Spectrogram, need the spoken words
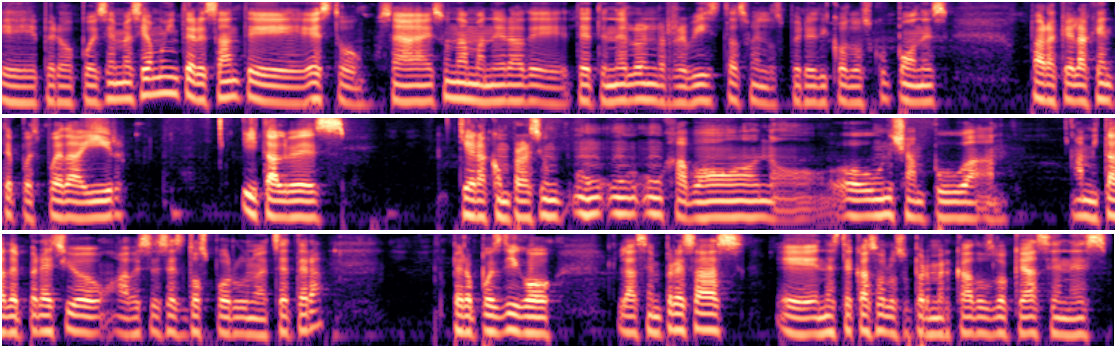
Eh, pero pues se me hacía muy interesante esto, o sea, es una manera de, tenerlo en las revistas o en los periódicos, los cupones, para que la gente pues pueda ir y tal vez quiera comprarse un, jabón o, un shampoo a, mitad de precio, a veces es dos por uno, etcétera. Pero pues digo, las empresas, eh, en este caso los supermercados, lo que hacen es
